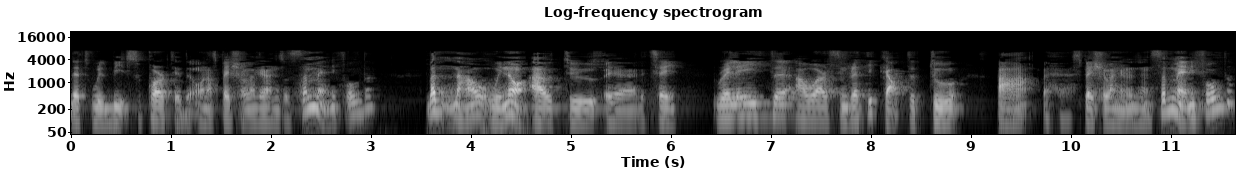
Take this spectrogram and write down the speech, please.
that will be supported on a special Lagrangian submanifold. But now we know how to, uh, let's say, relate our symplectic cut to a special Lagrangian submanifold.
